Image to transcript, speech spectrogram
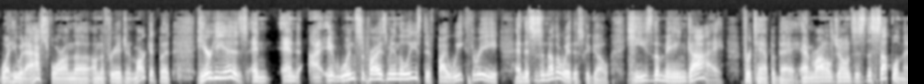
what he would ask for on the on the free agent market, but here he is. And and I, it wouldn't surprise me in the least if by week three, and this is another way this could go, he's the main guy for Tampa Bay, and Ronald Jones is the supplement.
